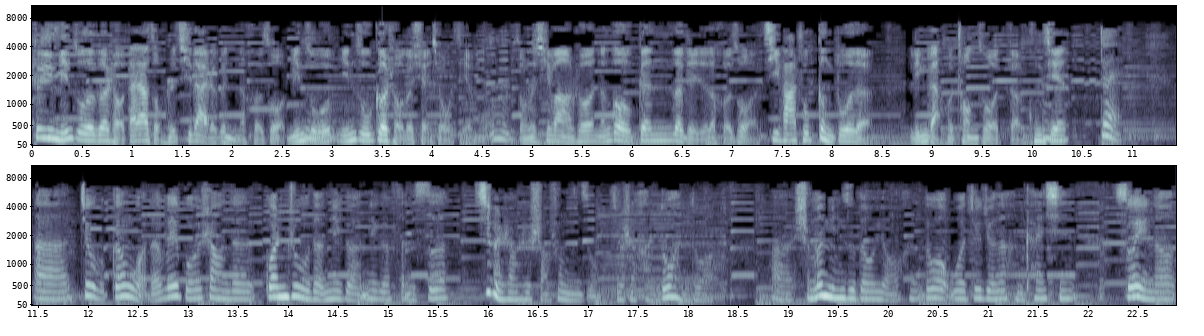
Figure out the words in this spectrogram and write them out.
对于民族的歌手，大家总是期待着跟你的合作。民族民族歌手的选秀节目，嗯，总是希望说能够跟乐姐姐的合作，激发出更多的灵感和创作的空间。对，呃，就跟我的微博上的关注的那个那个粉丝，基本上是少数民族，就是很多很多。呃，什么民族都有很多，我就觉得很开心。所以呢，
